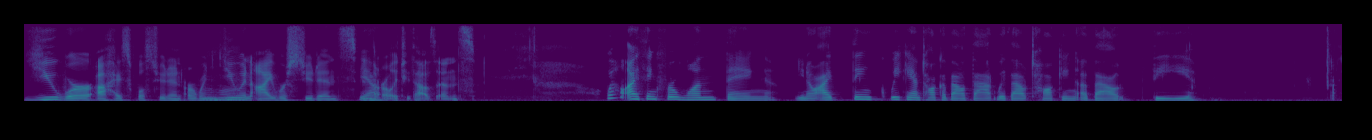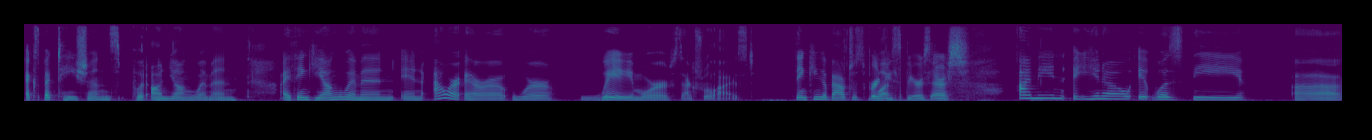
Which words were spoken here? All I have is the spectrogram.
you were a high school student or when you Mhm. and I were students in Yeah. the early 2000s? Well, I think for one thing, you know, I think we can't talk about that without talking about the expectations put on young women. I think young women in our era were way more sexualized. Thinking about just Britney what Spears, Erish. I mean, you know, it was the uh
